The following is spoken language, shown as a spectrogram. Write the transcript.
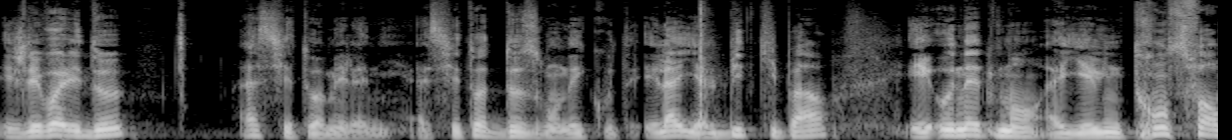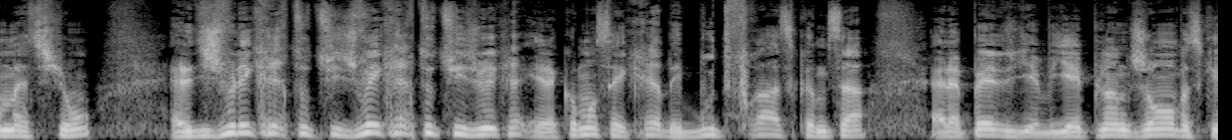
Et je les vois les deux. Assieds-toi, Mélanie. Assieds-toi deux secondes, écoute. Et là, il y a le beat qui part. Et honnêtement, il y a eu une transformation. Elle dit, je vais l'écrire tout de suite, je vais écrire tout de suite, je vais écrire. Et elle a commencé à écrire des bouts de phrases comme ça. Elle appelle, il y avait, plein de gens, parce que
